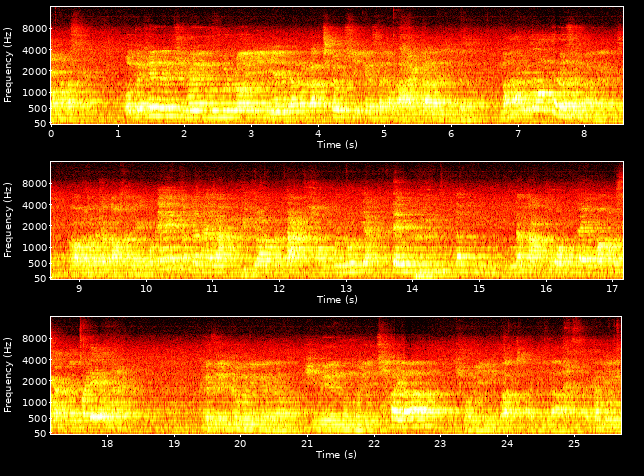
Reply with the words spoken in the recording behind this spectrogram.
ห้องนมัสการ 어떻게 기도의 눈물로 이 예배당을 꽉 채울 수 있겠어요? 말도 안 되는 짓에서 말도 안 되는 생각을 해요. ก็เขาก็จะต เนี่ยเต็มพื้นน้ำน้ำตาท่วมในห้องนมัสการเต็มไปได้ยังไง 그래서 그분이 그래요. 기도의 눈물이 차야 교인이 꽉 แต่ 찹니다. ท่านผู้นี้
